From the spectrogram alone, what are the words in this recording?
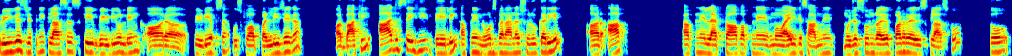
प्रीवियस जितनी क्लासेस की वीडियो लिंक और पीडीएफ्स हैं, उसको आप पढ़ लीजिएगा। और बाकी आज से ही डेली अपने नोट्स बनाना शुरू करिए और आप अपने लैपटॉप अपने मोबाइल के सामने मुझे सुन रहे हो, पढ़ रहे हो इस क्लास को तो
